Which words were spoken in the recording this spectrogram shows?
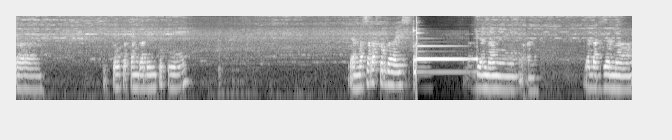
Uh, ito, tatanggalin ko to. Yan, masarap to guys. Lagyan ng, ano, lalagyan ng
